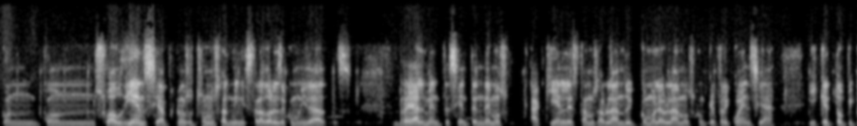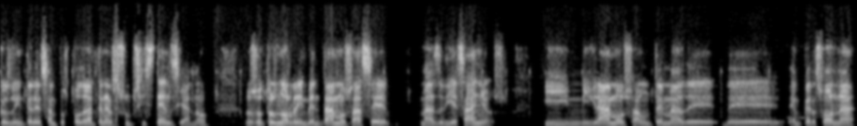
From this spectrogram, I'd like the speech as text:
con, con su audiencia, porque nosotros somos administradores de comunidades, realmente, si entendemos a quién le estamos hablando y cómo le hablamos, con qué frecuencia y qué tópicos le interesan, pues podrá tener subsistencia, ¿no? Nosotros nos reinventamos hace más de 10 años y migramos a un tema de, en persona,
